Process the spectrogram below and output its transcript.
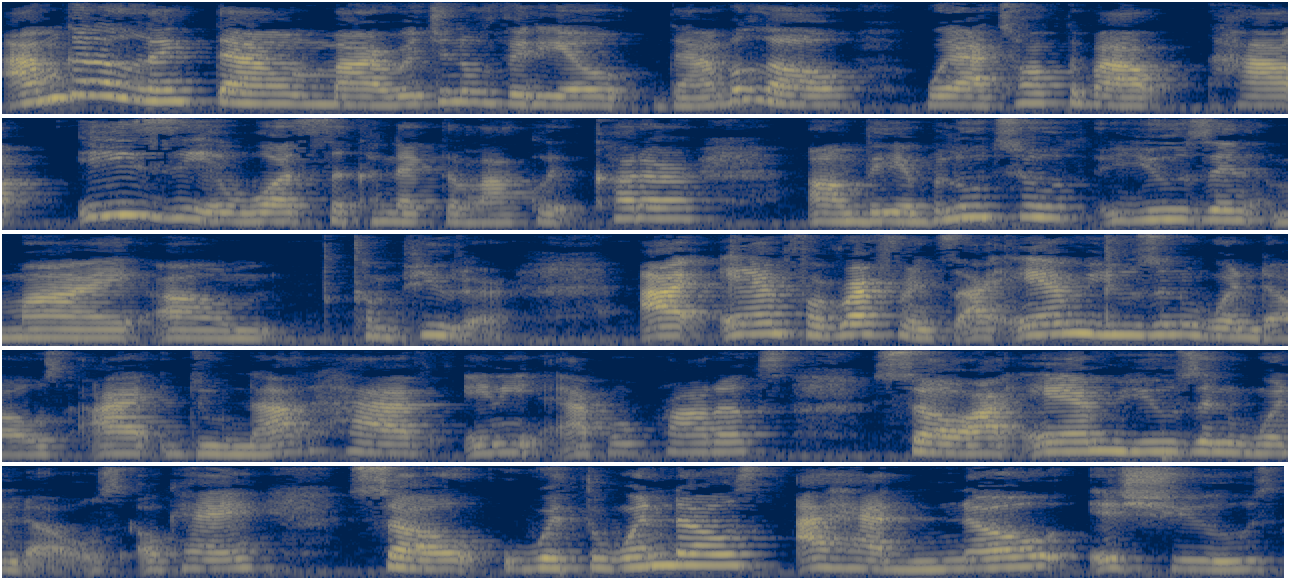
I'm going to link down my original video down below where I talked about how easy it was to connect the Loklik cutter um, via Bluetooth using my um, computer. I am, for reference, I am using Windows. I do not have any Apple products, so I am using Windows, okay? So with the Windows, I had no issues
